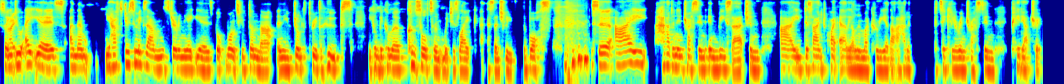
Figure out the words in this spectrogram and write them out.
So right. you do eight years and then you have to do some exams during the eight years. But once you've done that and you've jumped through the hoops, you can become a consultant, which is like essentially the boss. so I had an interest in, in research and I decided quite early on in my career that I had a particular interest in pediatric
